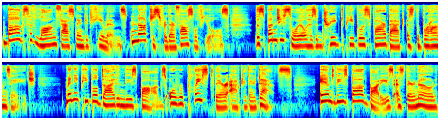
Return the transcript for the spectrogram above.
Bogs have long fascinated humans, not just for their fossil fuels. The spongy soil has intrigued people as far back as the Bronze Age. Many people died in these bogs or were placed there after their deaths. And these bog bodies, as they're known,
